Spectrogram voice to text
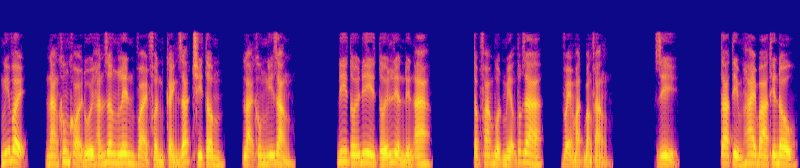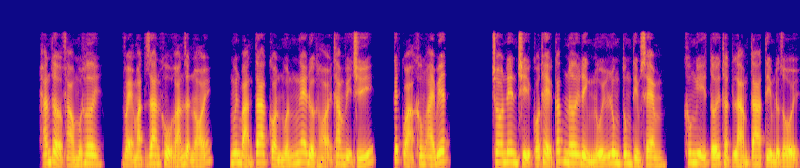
Nghĩ vậy, nàng không khỏi đối hắn dâng lên vài phần cảnh giác chi tâm, lại không nghĩ rằng. Đi tới đi tới liền đến A. Tập phàm buột miệng tốt ra, vẻ mặt bằng thẳng. Gì? Ta tìm hai ba thiên đâu? Hắn thở phào một hơi, vẻ mặt gian khổ hoán giận nói, nguyên bản ta còn muốn nghe được hỏi thăm vị trí, kết quả không ai biết. Cho nên chỉ có thể các nơi đỉnh núi lung tung tìm xem, không nghĩ tới thật làm ta tìm được rồi.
